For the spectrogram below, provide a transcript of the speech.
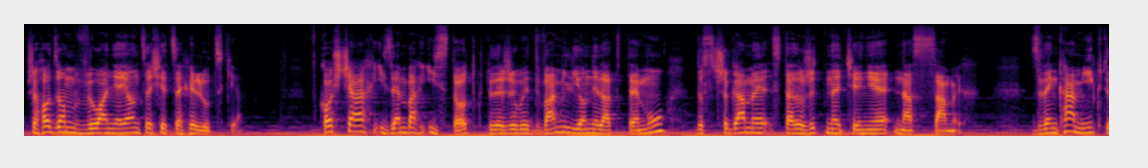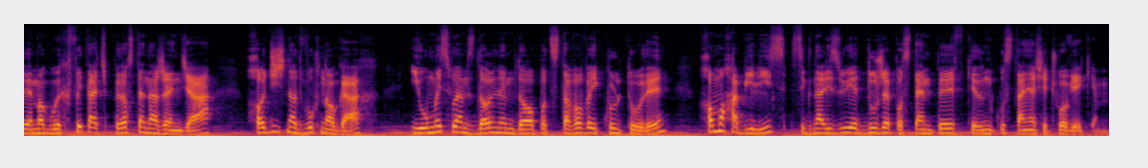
przechodzą w wyłaniające się cechy ludzkie. W kościach i zębach istot, które żyły 2 miliony lat temu, dostrzegamy starożytne cienie nas samych. Z rękami, które mogły chwytać proste narzędzia, chodzić na dwóch nogach i umysłem zdolnym do podstawowej kultury, Homo habilis sygnalizuje duże postępy w kierunku stania się człowiekiem.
